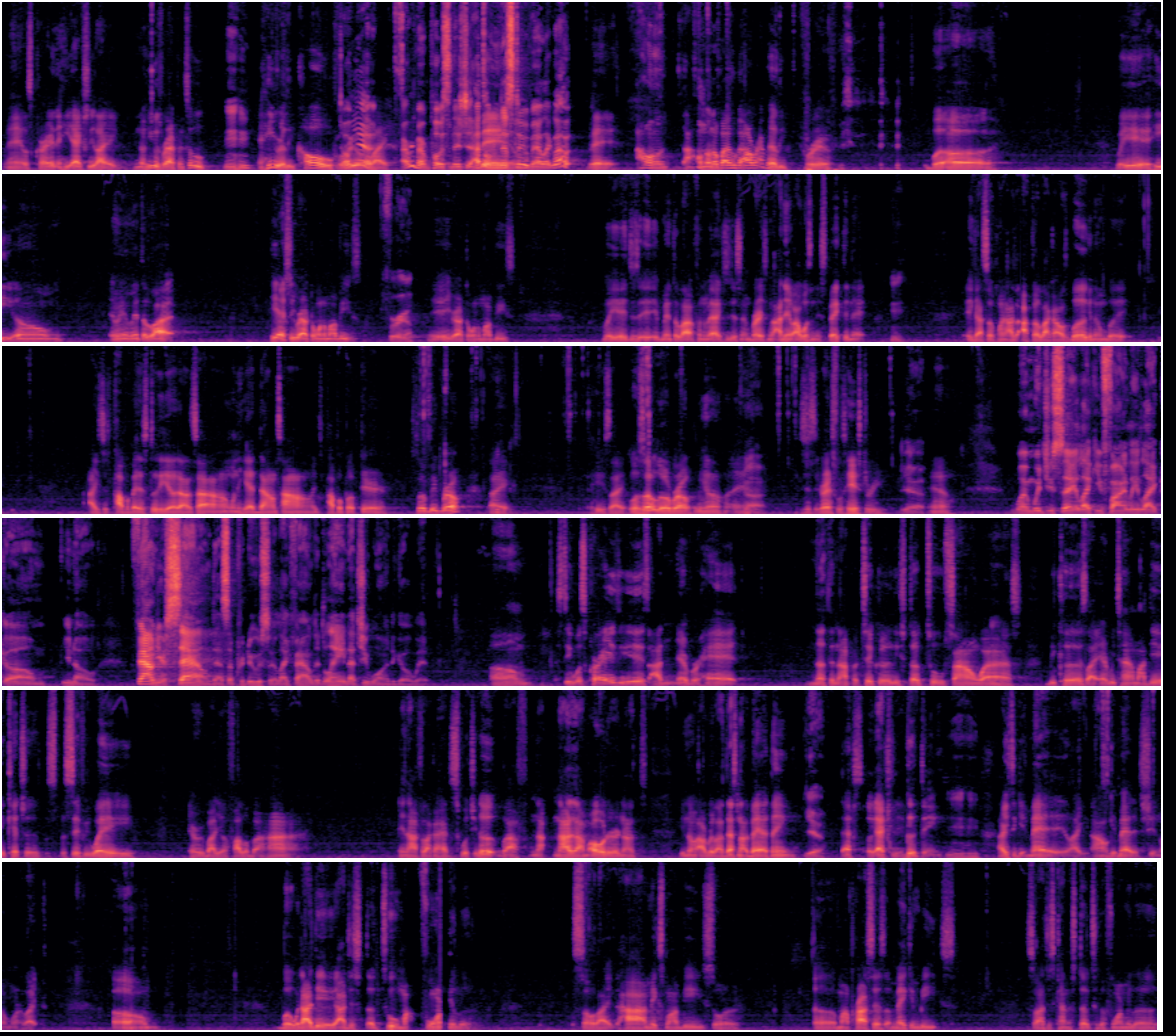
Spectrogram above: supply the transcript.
Man, it was crazy. And he actually like, you know, he was rapping too. Mm-hmm. And he really cold for Oh real. yeah. Like, I remember posting this shit. I told him this too, man. Like, wow. man, I don't, I don't know nobody who can out rap Helly for real. but uh, but yeah, he um, I mean, it meant a lot. He actually rapped on one of my beats. For real. Yeah, he rapped on one of my beats. But yeah, it just it, it meant a lot for them to actually just embrace me. I didn't, I wasn't expecting that. It got to a point I, I felt like I was bugging them, but I used to pop up at his studio downtown when he had downtown. I used to pop up up there. What's up, big bro? Like he's like, "What's up, little bro?" You know, and Uh, it's just the rest was history. yeah. Yeah. When would you say like you finally like um, you know, found your sound as a producer, like found the lane that you wanted to go with? Um, see, what's crazy is I never had nothing I particularly stuck to sound wise because like every time I did catch a specific wave, everybody will follow behind. And I feel like I had to switch it up. But I, not, now that I'm older and I, you know, I realize that's not a bad thing. Yeah. That's actually a good thing. I used to get mad at it. Like I don't get mad at shit no more. Like, um, but what I did, I just stuck to my formula. So like how I mix my beats or uh, my process of making beats. So I just kind of stuck to the formula,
